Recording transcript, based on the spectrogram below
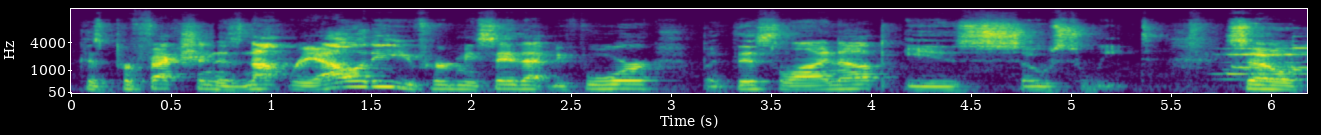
because perfection is not reality. You've heard me say that before, but this lineup is so sweet. So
